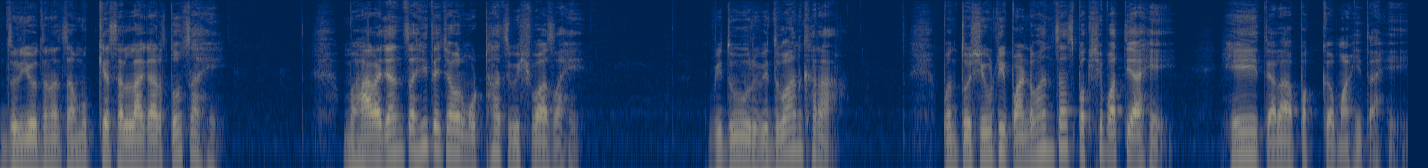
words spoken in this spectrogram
दुर्योधनाचा मुख्य सल्लागार तोच आहे. महाराजांचाही त्याच्यावर मोठाच विश्वास आहे. विदूर विद्वान खरा पण तो शेवटी पांडवांचाच पक्षपाती आहे हे त्याला पक्क माहीत आहे.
